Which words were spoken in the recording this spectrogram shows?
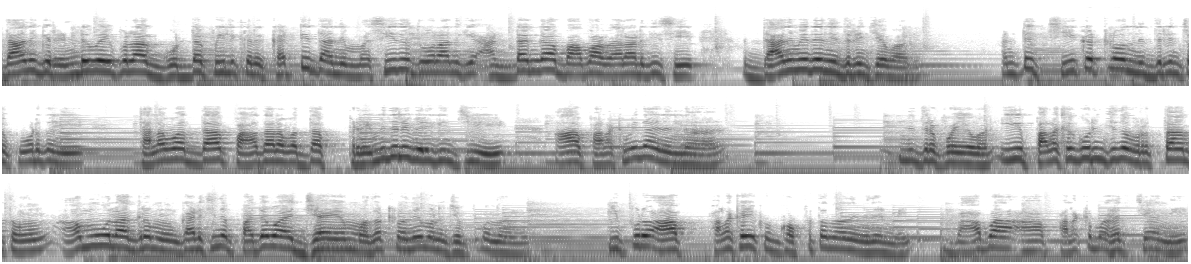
దానికి రెండు వైపులా గుడ్డ పీలికలు కట్టి దాన్ని మసీదు దూరానికి అడ్డంగా బాబా వేలాడదీసి దాని మీదే నిద్రించేవారు. అంటే చీకట్లో నిద్రించకూడదని తల వద్ద పాదాల వద్ద ప్రమిదలు వెలిగించి ఆ పలక మీద ఆయన నిద్రపోయేవారు. ఈ పలక గురించిన వృత్తాంతం ఆమూలాగ్రమం గడిచిన పదవ అధ్యాయం మొదట్లోనే మనం చెప్పుకున్నాము. ఇప్పుడు ఆ పలక యొక్క గొప్పతనాన్ని వినండి. బాబా ఆ పలక మహత్యాన్ని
